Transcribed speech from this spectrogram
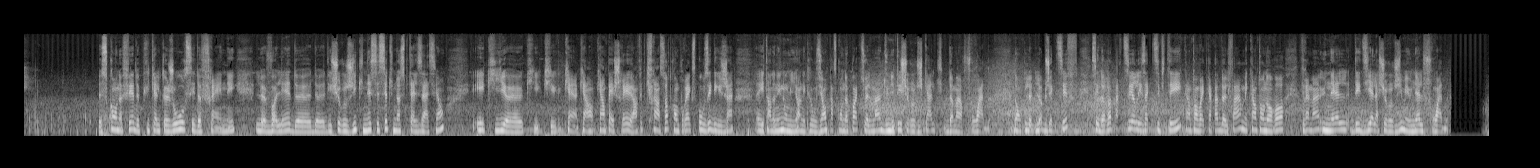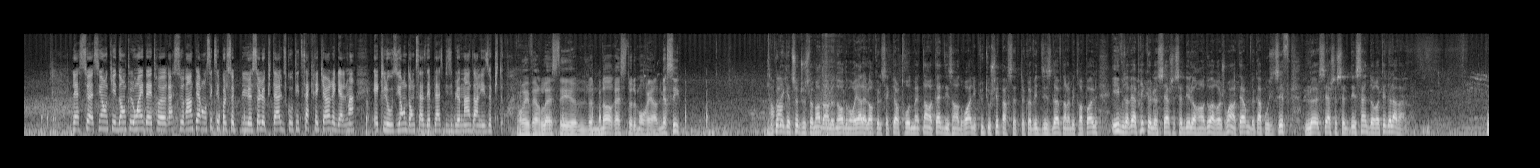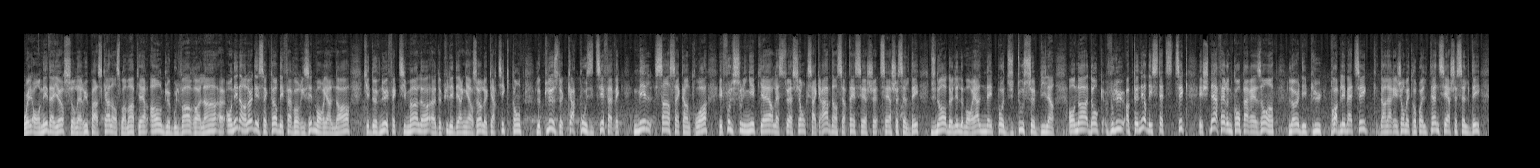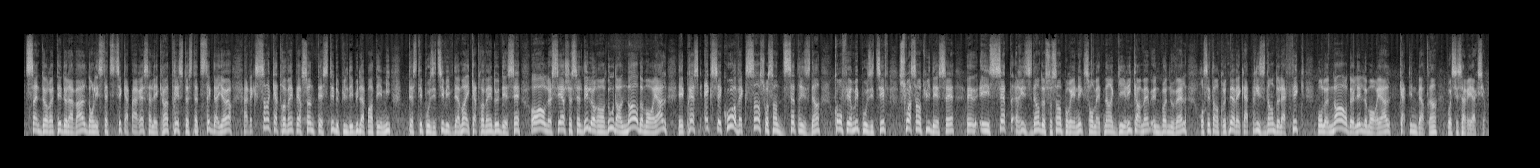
Ce qu'on a fait depuis quelques jours, c'est de freiner le volet de, de, des chirurgies qui nécessitent une hospitalisation et qui, euh, qui, qui, qui, empêcherait, en fait, qui ferait en sorte qu'on pourrait exposer des gens, euh, étant donné nos milieux en éclosion, parce qu'on n'a pas actuellement d'unité chirurgicale qui demeure froide. Donc, l'objectif, c'est de repartir les activités quand on va être capable de le faire, mais quand on aura vraiment une aile dédiée à la chirurgie, mais une aile froide. La situation qui est donc loin d'être rassurante. Pierre, on sait que c'est pas le seul, hôpital. Du côté de Sacré-Cœur également, éclosion. Donc, ça se déplace visiblement dans les hôpitaux. Oui, vers l'est et le nord-est de Montréal. Merci. Beaucoup d'inquiétudes justement dans le nord de Montréal alors que le secteur trône maintenant en tête des endroits les plus touchés par cette COVID-19 dans la métropole. Et vous avez appris que le CHSLD Laurando a rejoint en termes de cas positifs le CHSLD Sainte-Dorothée de Laval. Oui, on est d'ailleurs sur la rue Pascal en ce moment, Pierre, angle boulevard Roland. Euh, on est dans l'un des secteurs défavorisés de Montréal-Nord, qui est devenu effectivement, là, euh, depuis les dernières heures, le quartier qui compte le plus de cas positifs avec 1153. Et il faut le souligner, Pierre, la situation qui s'aggrave dans certains CHSLD du nord de l'île de Montréal n'aide pas du tout ce bilan. On a donc voulu obtenir des statistiques et je tenais à faire une comparaison entre l'un des plus problématiques dans la région métropolitaine, CHSLD Sainte-Dorothée, de Laval, dont les statistiques apparaissent à l'écran. Triste statistique d'ailleurs, avec 180 personnes testées depuis le début de la pandémie, testées positives évidemment, et 82 décès. Or, le CHSLD Laurando, dans le nord de Montréal, est presque ex avec 177 résidents confirmés positifs, 68 décès et 7 résidents de ce centre pour aînés qui sont maintenant guéris. Quand même une bonne nouvelle. On s'est entretenu avec la présidente de la FIC pour le nord de l'île de Montréal, Kathleen Bertrand. Voici sa réaction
